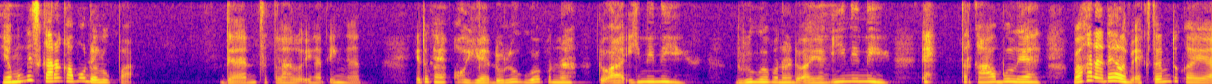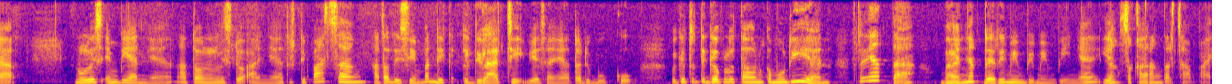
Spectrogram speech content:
Ya mungkin sekarang kamu udah lupa. Dan setelah lu ingat-ingat, itu kayak, oh iya dulu gue pernah doa ini nih. Dulu gue pernah doa yang ini nih. Eh terkabul ya bahkan ada yang lebih ekstrem tuh kayak nulis impiannya atau nulis doanya terus dipasang atau disimpan di, di laci biasanya atau di buku. Begitu 30 tahun kemudian ternyata banyak dari mimpi-mimpinya yang sekarang tercapai.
